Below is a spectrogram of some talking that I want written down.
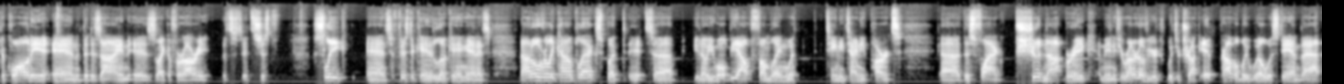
the quality and the design is like a Ferrari. It's it's just sleek and sophisticated looking, and it's not overly complex, but it's uh, you know you won't be out fumbling with teeny tiny parts. Uh, this flag should not break. I mean, if you run it over your with your truck, it probably will withstand that.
